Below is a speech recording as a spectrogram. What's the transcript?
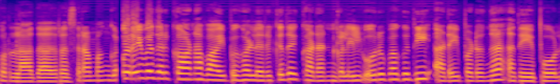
பொருளாதார சிரமங்கள் குறைவதற்கான வாய்ப்புகள் இருக்குது. கடன்களில் ஒரு பகுதி அடைபடுங்க. அதே போல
